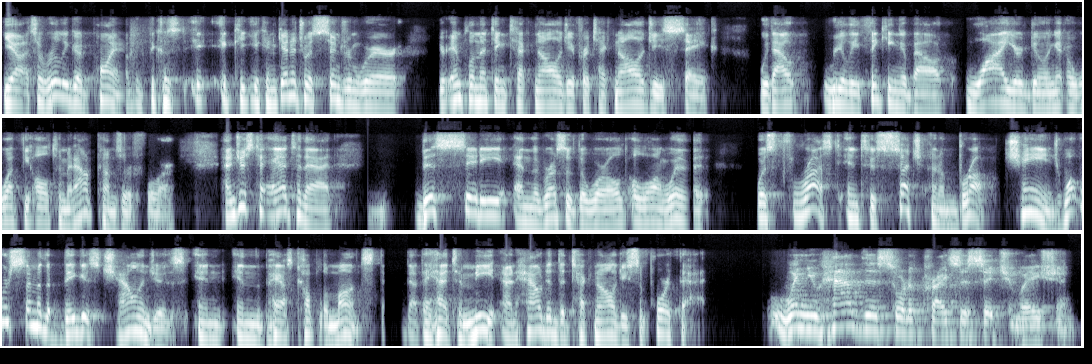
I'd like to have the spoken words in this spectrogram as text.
Yeah, it's a really good point because it, it you can get into a syndrome where you're implementing technology for technology's sake without really thinking about why you're doing it or what the ultimate outcomes are for. And just to add to that, this city and the rest of the world, along with it, was thrust into such an abrupt change. What were some of the biggest challenges in, in the past couple of months that they had to meet, and how did the technology support that? when you have this sort of crisis situation,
